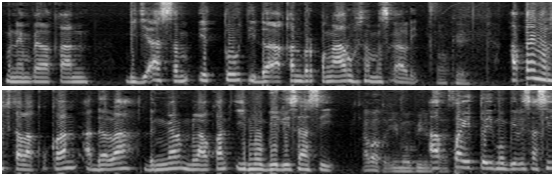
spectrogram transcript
menempelkan biji asam itu tidak akan berpengaruh sama sekali. Oke. Apa yang harus kita lakukan adalah dengan melakukan imobilisasi. Apa tuh imobilisasi? Apa itu imobilisasi?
